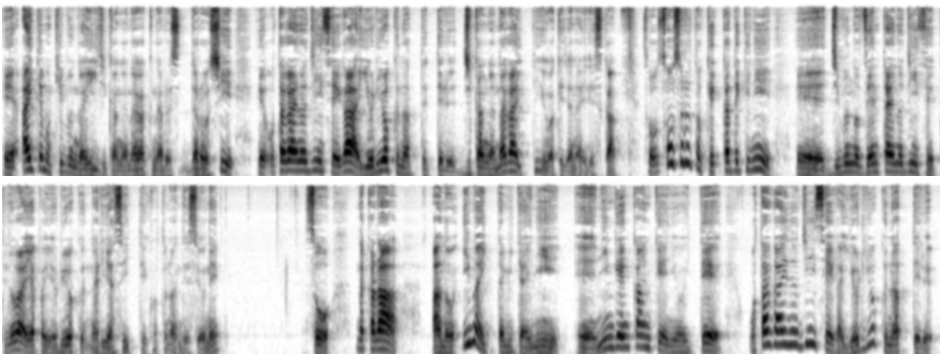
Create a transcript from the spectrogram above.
えー、相手も気分がいい時間が長くなるだろうし、えー、お互いの人生がより良くなっていってる時間が長いっていうわけじゃないですかそうそうすると結果的に、えー、自分の全体の人生っていうのはやっぱりより良くなりやすいっていうことなんですよね。そうだからあの今言ったみたいに、え人間関係においてお互いの人生がより良くなってる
